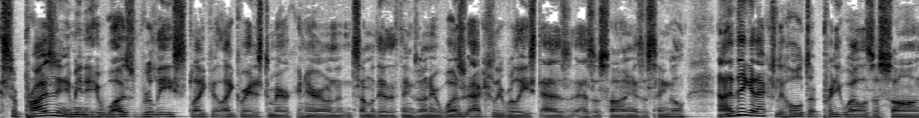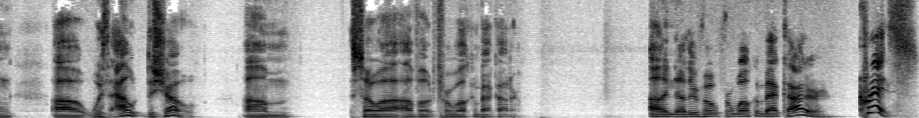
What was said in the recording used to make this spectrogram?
surprising. I mean, it was released like like Greatest American Hero and, and some of the other things on here was actually released as as a song as a single, and I think it actually holds up pretty well as a song without the show. Um, so I'll vote for Welcome Back, Kotter. Another vote for "Welcome Back, Kotter." Chris.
